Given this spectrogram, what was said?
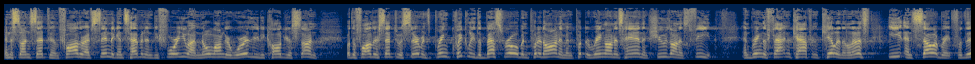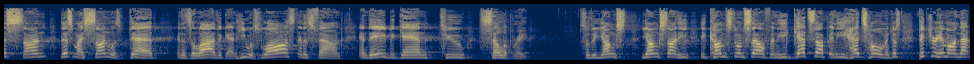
And the son said to him, Father, I've sinned against heaven and before you. I'm no longer worthy to be called your son. But the father said to his servants, Bring quickly the best robe and put it on him, and put the ring on his hand and shoes on his feet and bring the fattened calf and kill it, and let us eat and celebrate. For this son, this my son was dead and is alive again. He was lost and is found, and they began to celebrate. So the young, young son, he, he comes to himself and he gets up and he heads home. And just picture him on that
